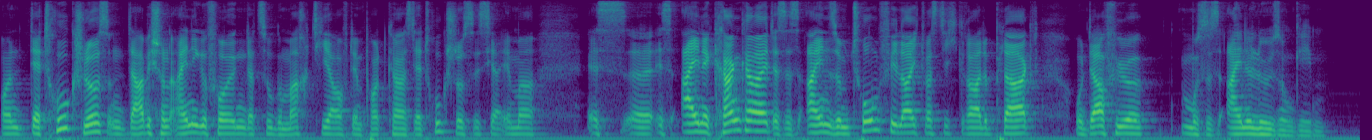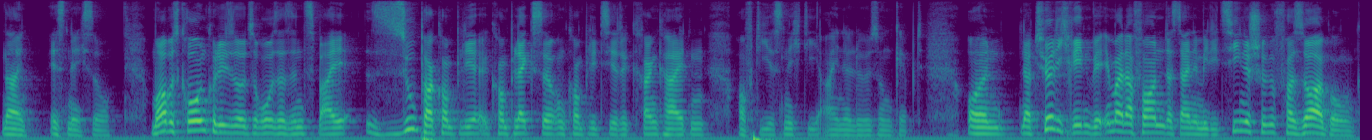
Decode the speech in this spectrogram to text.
Und der Trugschluss, und da habe ich schon einige Folgen dazu gemacht hier auf dem Podcast, der Trugschluss ist ja immer, es äh, ist eine Krankheit, es ist ein Symptom vielleicht, was dich gerade plagt, und dafür muss es eine Lösung geben. Nein, ist nicht so. Morbus Crohn, Colitis ulcerosa sind zwei super komplexe und komplizierte Krankheiten, auf die es nicht die eine Lösung gibt. Und natürlich reden wir immer davon, dass deine medizinische Versorgung,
